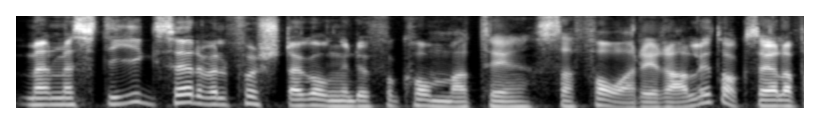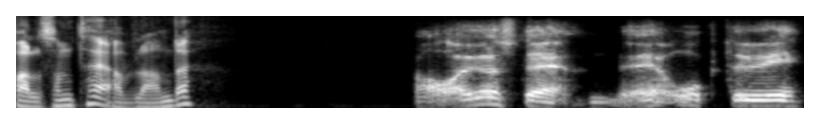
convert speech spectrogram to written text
men med Stig så är det väl första gången du får komma till Safari-rallyt också, i alla fall som tävlande? Ja, just det. Det åkte vi.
